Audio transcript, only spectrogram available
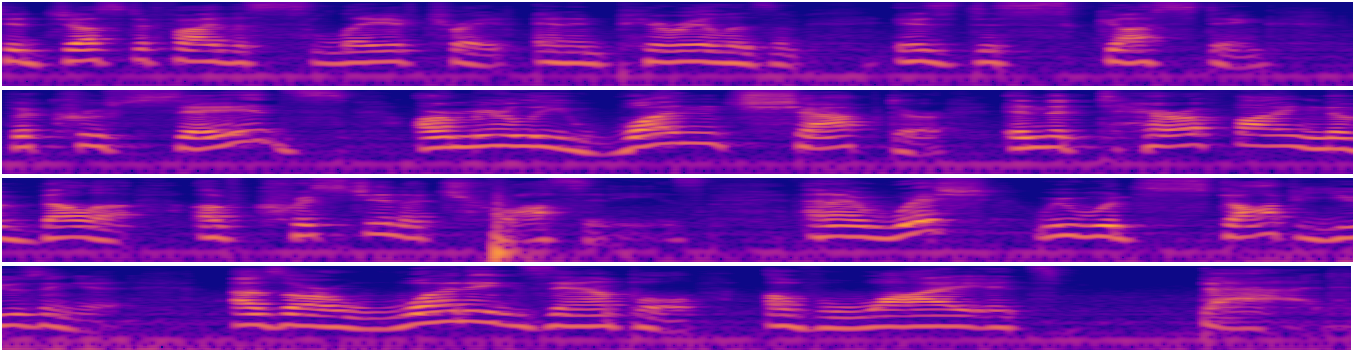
to justify the slave trade and imperialism is disgusting. The Crusades are merely one chapter in the terrifying novella of Christian atrocities. And I wish we would stop using it as our one example of why it's bad.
